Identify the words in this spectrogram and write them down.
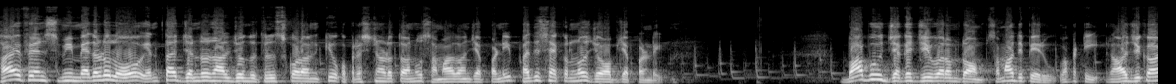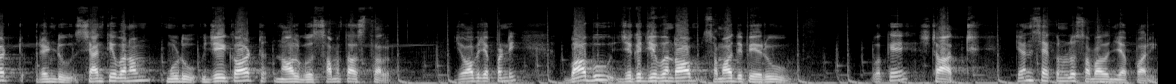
హాయ్ ఫ్రెండ్స్ మీ మెదడులో ఎంత జనరల్ నాలెడ్జ్ ఉందో తెలుసుకోవడానికి ఒక ప్రశ్న అడుగుతాను. సమాధానం చెప్పండి. పది సెకండ్లో జవాబు చెప్పండి. బాబు జగజ్జీవరం రామ్ సమాధి పేరు ఒకటి రాజుఘాట్. రెండు శాంతివనం. మూడు విజయ్ ఘాట్ నాలుగు సమతాస్థల్. జవాబు చెప్పండి. బాబు జగజ్జీవన్ రామ్ సమాధి పేరు. ఓకే స్టార్ట్. టెన్ సెకండ్లో సమాధానం చెప్పాలి.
